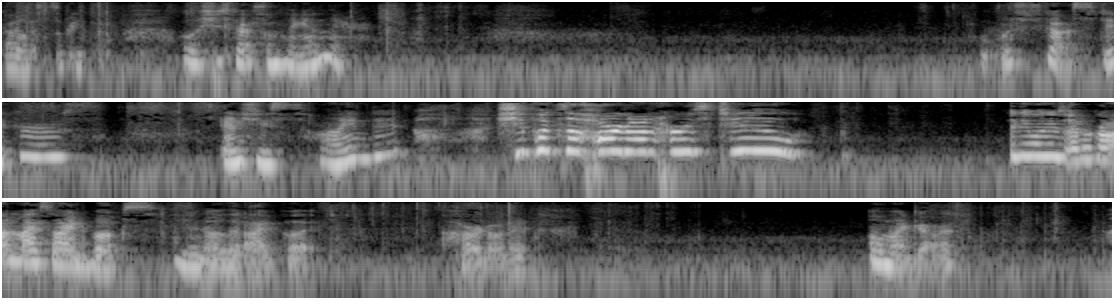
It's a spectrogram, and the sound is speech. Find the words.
God, I love this. It's so pretty. Oh, she's got something in there. Oh, she's got stickers. And she signed it. She puts a heart on hers too. Anyone who's ever gotten my signed books, you know that I put a heart on it. Oh my god.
